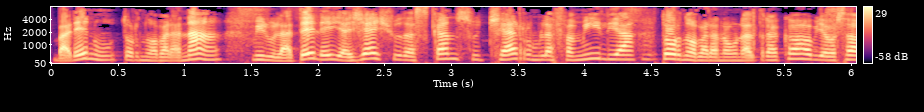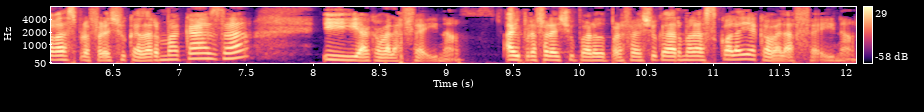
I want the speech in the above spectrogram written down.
Bereno, torno a berenar, miro la tele, llegeixo, descanso, xerro amb la família, torno a berenar un altre cop, llavors a vegades prefereixo quedar-me a casa i acabar la feina. Ai, prefereixo, perdó, prefereixo quedar-me a l'escola i acabar la feina.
